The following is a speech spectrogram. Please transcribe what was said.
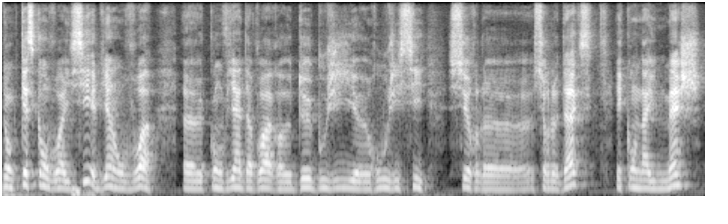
Donc qu'est-ce qu'on voit ici? Eh bien on voit euh, qu'on vient d'avoir euh, deux bougies euh, rouges ici sur le, sur le DAX et qu'on a une mèche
